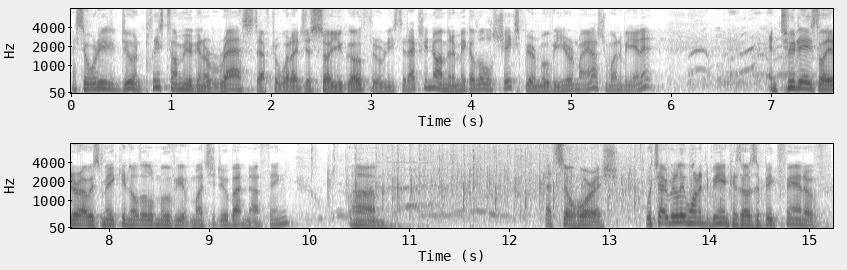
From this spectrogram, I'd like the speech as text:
I said, "What are you doing? Please tell me you're going to rest after what I just saw you go through." And he said, "Actually, no. I'm going to make a little Shakespeare movie here in my house. You want to be in it?" And two days later, I was making a little movie of Much Ado About Nothing. Um, that's so whorish, which I really wanted to be in because I was a big fan of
